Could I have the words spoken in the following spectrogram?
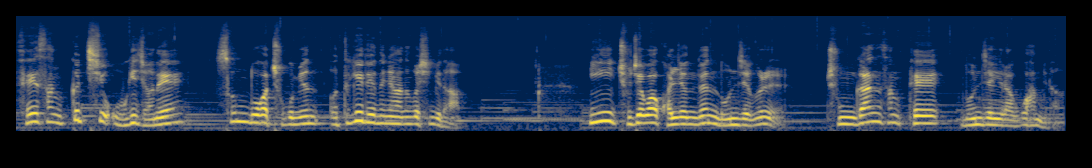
세상 끝이 오기 전에 성도가 죽으면 어떻게 되느냐 하는 것입니다. 이 주제와 관련된 논쟁을 중간 상태 논쟁이라고 합니다.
